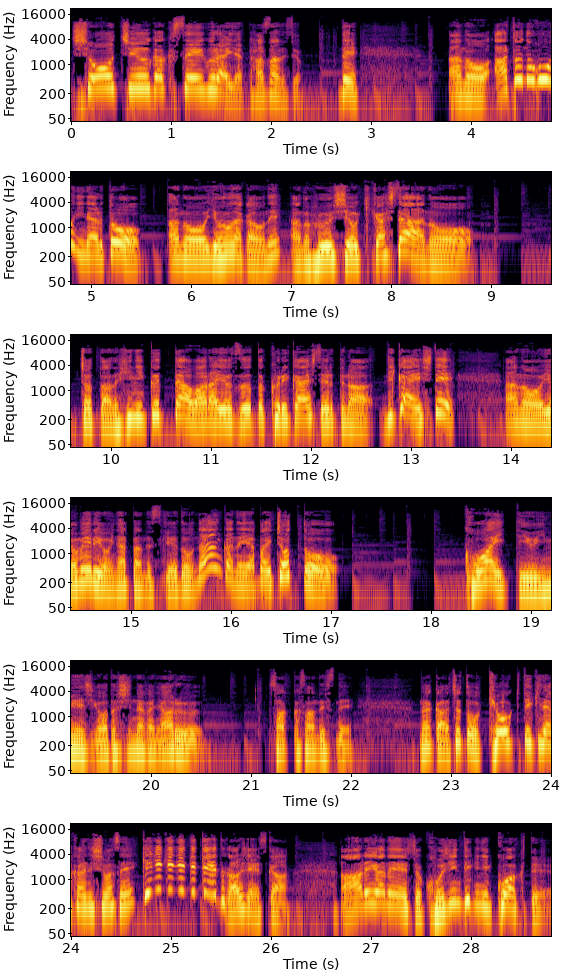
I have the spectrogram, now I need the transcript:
小中学生ぐらいだったはずなんですよ。で、あの、後の方になると、あの、世の中のね、あの、風刺を聞かした、あの、ちょっとあの、皮肉った笑いをずっと繰り返してるっていうのは理解して、あの、読めるようになったんですけれど、なんかね、やっぱりちょっと、怖いっていうイメージが私の中にある作家さんですね。なんか、ちょっと狂気的な感じしません？ケケケケケケとかあるじゃないですか。あれがね、ちょっと個人的に怖くて、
